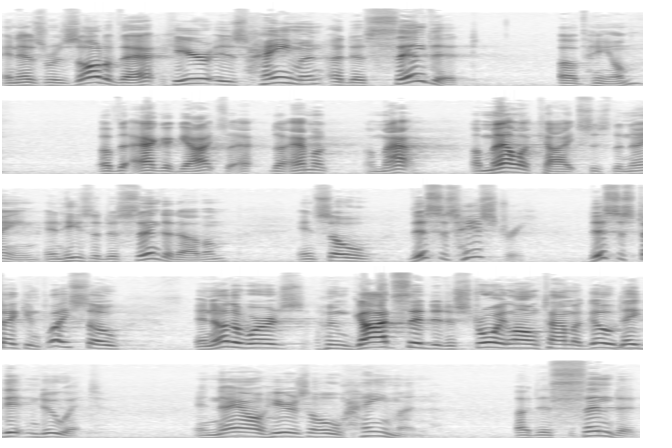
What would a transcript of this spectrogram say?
And as a result of that, here is Haman, a descendant of him, of the Agagites, the Amalekites is the name, and he's a descendant of them. And so this is history. This is taking place. So, in other words, whom God said to destroy a long time ago, they didn't do it. And now here's old Haman, a descendant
